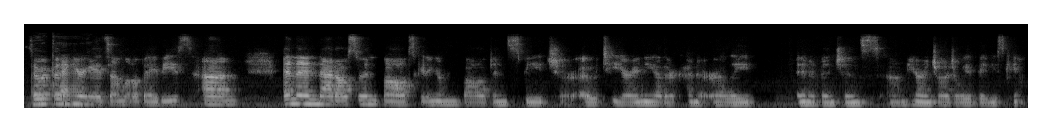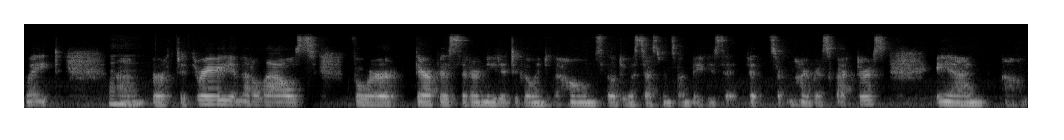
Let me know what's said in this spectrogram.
So, okay. we're putting hearing aids on little babies. Um, and then that also involves getting them involved in speech or OT or any other kind of early interventions. Um, here in Georgia, we have Babies Can't Wait, um, mm-hmm. um, birth to three, and that allows for therapists that are needed to go into the homes. They'll do assessments on babies that fit certain high risk factors, and um,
